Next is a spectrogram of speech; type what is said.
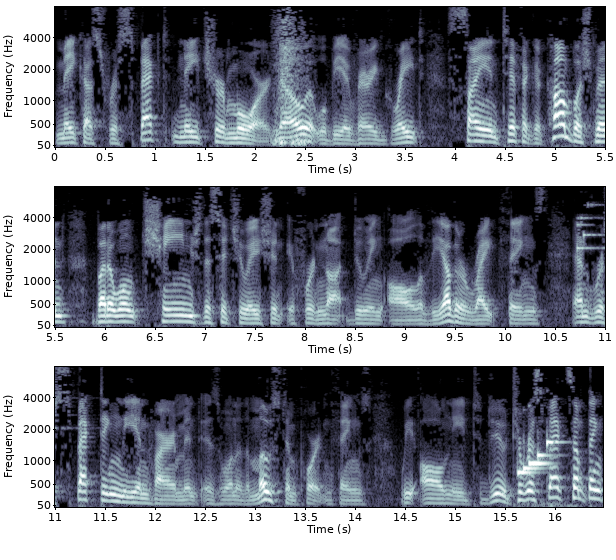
make us respect nature more. No, it will be a very great scientific accomplishment, but it won't change the situation if we're not doing all of the other right things. And respecting the environment is one of the most important things we all need to do. To respect something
